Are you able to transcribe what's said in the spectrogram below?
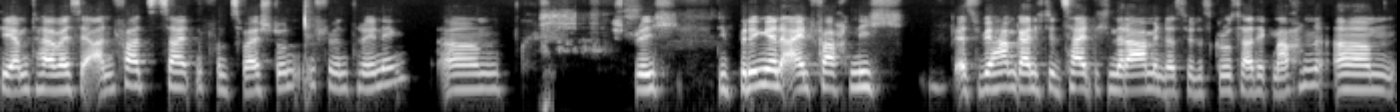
die haben teilweise Anfahrtszeiten von zwei Stunden für ein Training. Ähm, sprich, die bringen einfach nicht also wir haben gar nicht den zeitlichen Rahmen, dass wir das großartig machen. Ähm,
